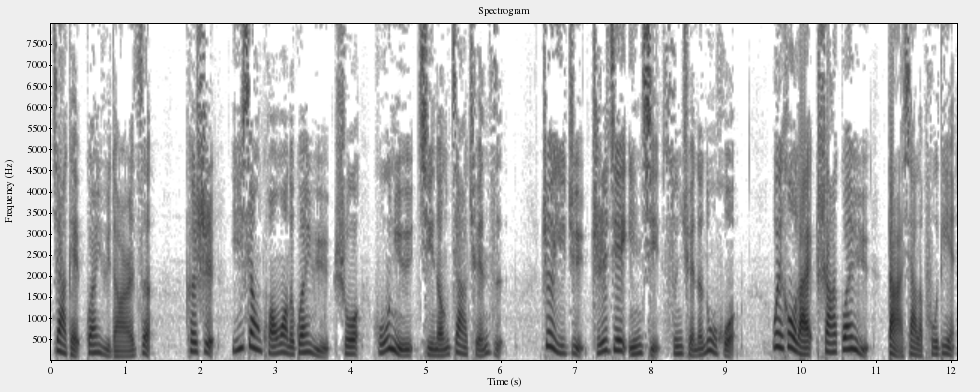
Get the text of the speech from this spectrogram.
嫁给关羽的儿子。可是，一向狂妄的关羽说：“虎女岂能嫁犬子？”这一句直接引起孙权的怒火，为后来杀关羽打下了铺垫。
